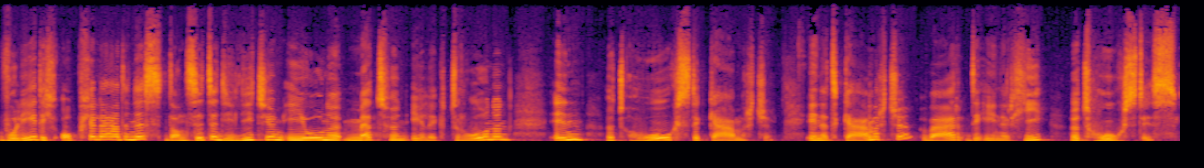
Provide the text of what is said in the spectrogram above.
volledig opgeladen is, dan zitten die lithium-ionen met hun elektronen in het hoogste kamertje. In het kamertje waar de energie het hoogst is.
